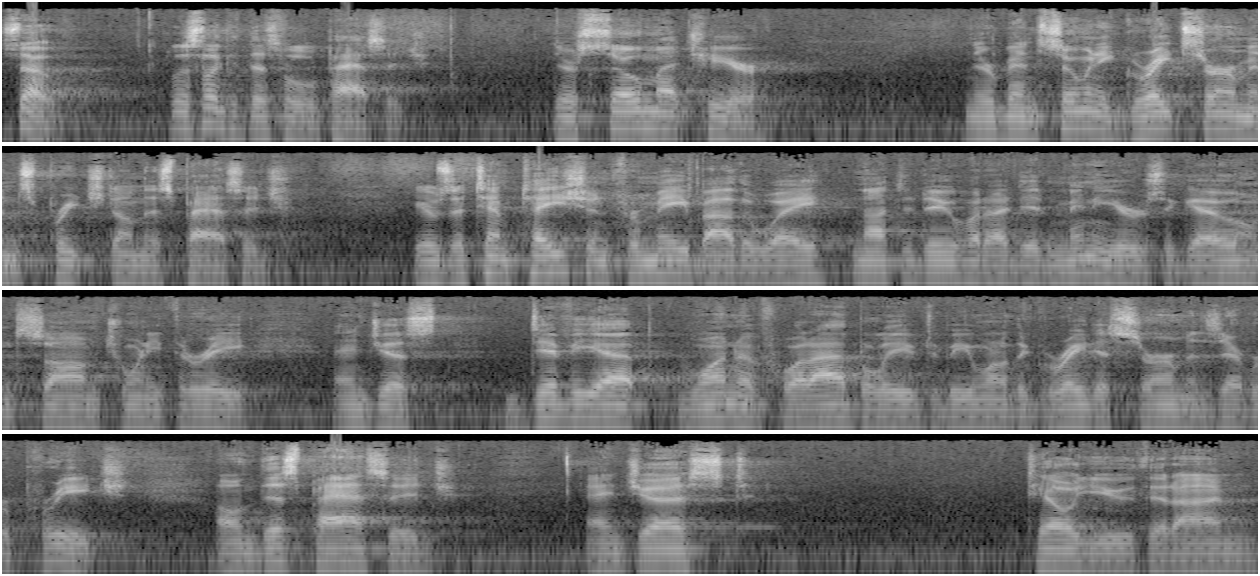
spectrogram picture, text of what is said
So, let's look at this little passage. There's so much here there have been so many great sermons preached on this passage. It was a temptation for me, by the way, not to do what I did many years ago on Psalm 23 and just divvy up one of what I believe to be one of the greatest sermons ever preached on this passage and just tell you that I'm,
